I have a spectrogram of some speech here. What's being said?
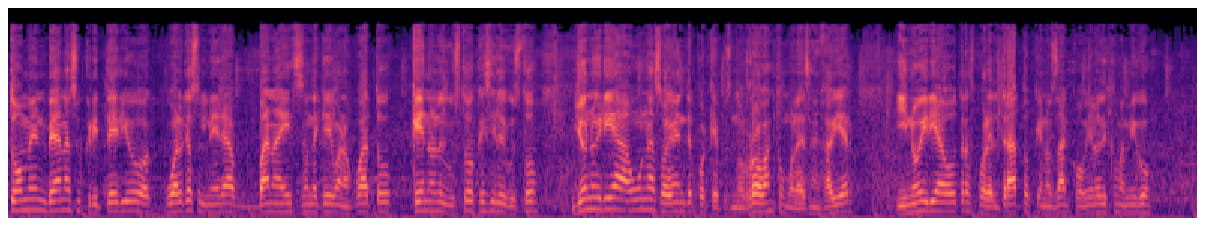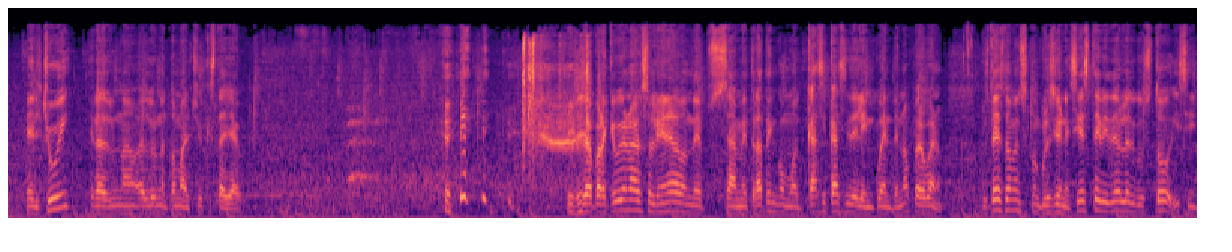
tomen, vean a su criterio a cuál gasolinera van a ir, si son de aquí de Guanajuato, qué no les gustó, qué sí les gustó. Yo no iría a unas obviamente porque pues, nos roban, como la de San Javier, y no iría a otras por el trato que nos dan, como bien lo dijo mi amigo el Chuy, era de una, de una toma el Chuy que está allá. Y, o sea, ¿para qué voy a una gasolinera donde pues, o sea, me traten como casi casi delincuente, no? Pero bueno, ustedes tomen sus conclusiones. Si este video les gustó y si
